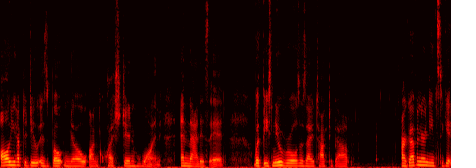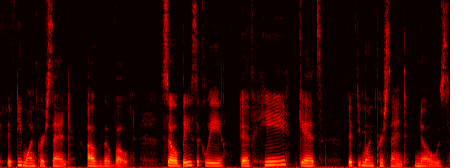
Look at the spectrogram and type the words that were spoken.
all you have to do is vote no on question one, and that is it. With these new rules, as I talked about, our governor needs to get 51% of the vote. So basically, if he gets 51% no's,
